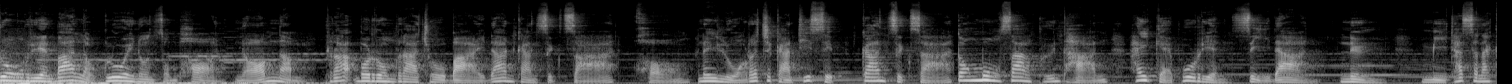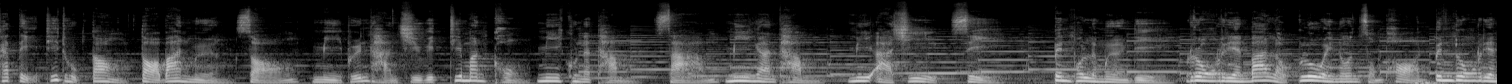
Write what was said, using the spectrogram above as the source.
โรงเรียนบ้านเหล่ากล้วยนนสมพร น้อมนำพระบรมราโชบายด้านการศึกษาของในหลวงรัชกาลที่ 10 การศึกษาต้องมุ่งสร้างพื้นฐานให้แก่ผู้เรียน 4 ด้าน 1. มีทัศนคติที่ถูกต้องต่อบ้านเมือง 2. มีพื้นฐานชีวิตที่มั่นคง มีคุณธรรม 3. มีงานทำมีอาชีพ 4. เป็นพลเมืองดี โรงเรียนบ้านเหล่ากล้วยนนท์สมพร เป็นโรงเรียน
